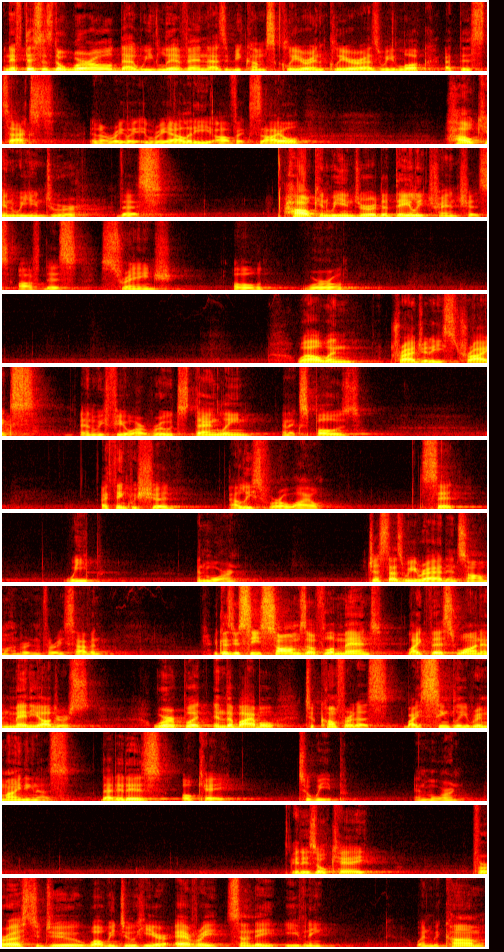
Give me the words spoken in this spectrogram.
And if this is the world that we live in, as it becomes clearer and clearer as we look at this text and our reality of exile, how can we endure this? How can we endure the daily trenches of this strange old world? Well, when tragedy strikes and we feel our roots dangling and exposed, I think we should, at least for a while, sit, weep, and mourn, just as we read in Psalm 137. Because you see, Psalms of lament, like this one and many others, were put in the Bible to comfort us by simply reminding us that it is okay to weep and mourn. It is okay for us to do what we do here every Sunday evening. When we come,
